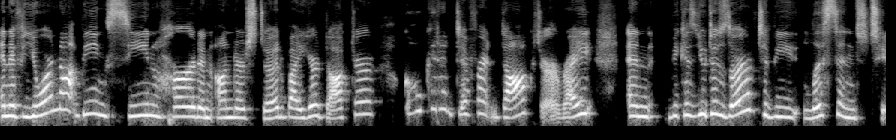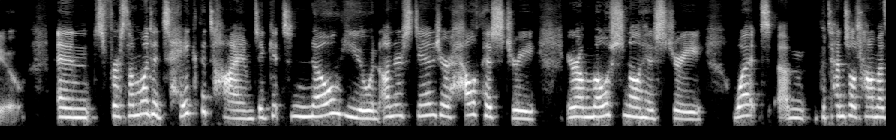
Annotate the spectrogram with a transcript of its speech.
and if you're not being seen, heard, and understood by your doctor, go get a different doctor, right? And because you deserve to be listened to. And for someone to take the time to get to know you and understand your health history, your emotional history, what um, potential traumas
